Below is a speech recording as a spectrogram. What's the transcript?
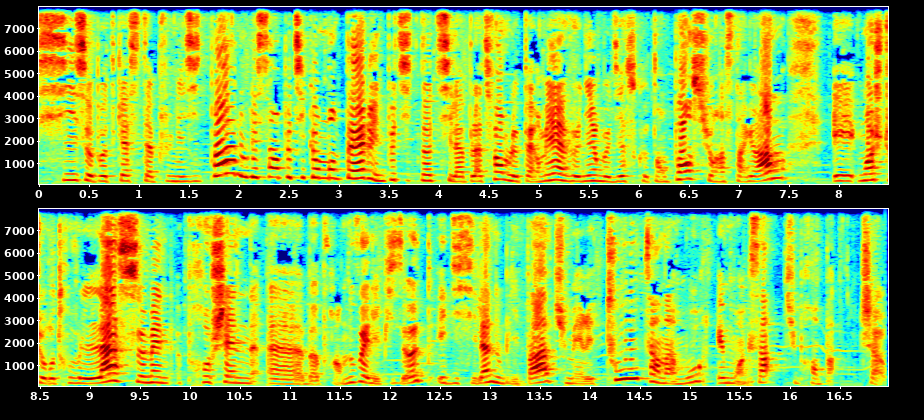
Si ce podcast t'a plu, n'hésite pas à nous laisser un petit commentaire et une petite note si la plateforme le permet à venir me dire ce que t'en penses sur Instagram. Et moi, je te retrouve la semaine prochaine euh, bah, pour un nouvel épisode. Et d'ici là, n'oublie pas, tu mérites tout un amour et moins que ça, tu prends pas. Ciao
